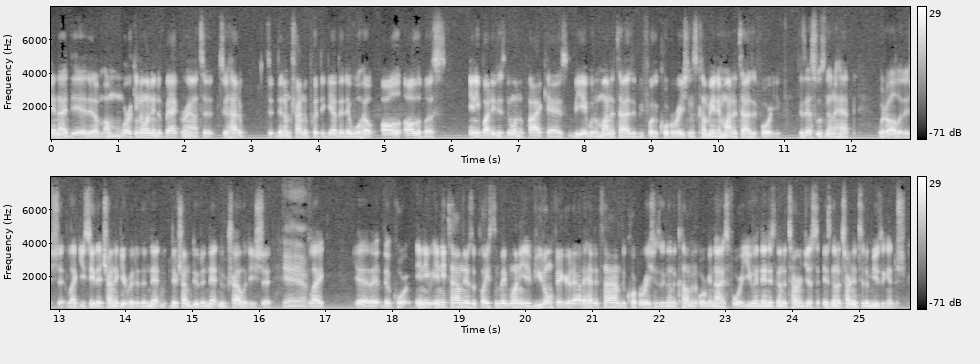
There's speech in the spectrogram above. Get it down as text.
an idea that I'm, I'm working on in the background to to how to, to that I'm trying to put together that will help all all of us anybody that's doing a podcast be able to monetize it before the corporations come in and monetize it for you. Because that's what's going to happen with all of this shit. Like you see they're trying to get rid of the net they're trying to do the net neutrality shit. Yeah, yeah. like yeah the, the cor- any anytime there's a place to make money if you don't figure it out ahead of time the corporations are going to come and organize for you and then it's going to turn just it's going to turn into the music industry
